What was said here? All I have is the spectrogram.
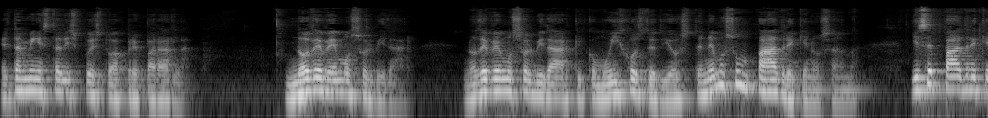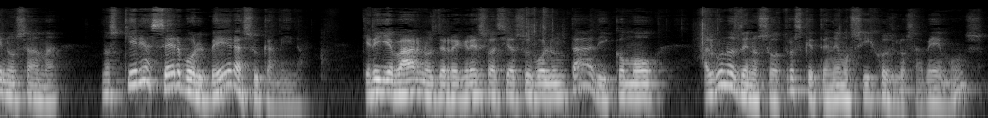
Él también está dispuesto a prepararla. No debemos olvidar, no debemos olvidar que como hijos de Dios tenemos un Padre que nos ama. Y ese Padre que nos ama nos quiere hacer volver a su camino. Quiere llevarnos de regreso hacia su voluntad y como algunos de nosotros que tenemos hijos lo sabemos,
